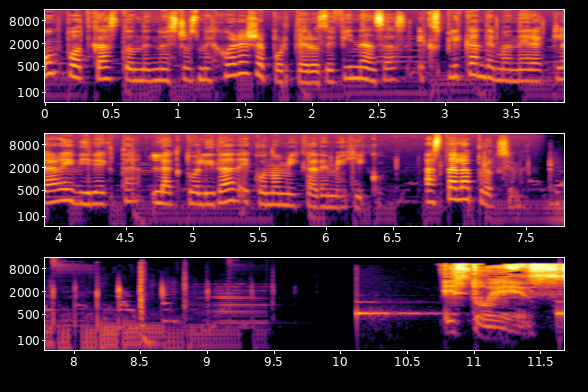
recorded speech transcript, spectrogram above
un podcast donde nuestros mejores reporteros de finanzas explican de manera clara y directa la actualidad económica de México. Hasta la próxima. Esto es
